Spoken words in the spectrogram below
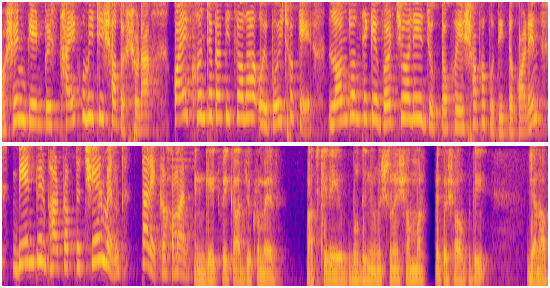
বসেন বিএনপির স্থায়ী কমিটির সদস্যরা। কয়েক ঘণ্টাব্যাপী চলা ওই বৈঠকে লন্ডন থেকে ভার্চুয়ালি যুক্ত হয়ে সভাপতিত্ব করেন বিএনপির ভারপ্রাপ্ত চেয়ারম্যান তারেক রহমান। গেটওয়ে কার্যক্রমের আজকের এই উদ্বোধনী অনুষ্ঠানের সম্মানিত সভাপতি জনাব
